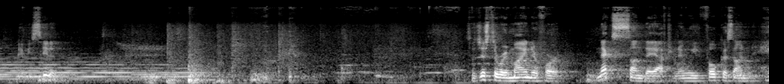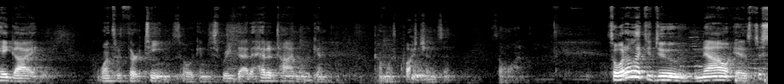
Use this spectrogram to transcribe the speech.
You may be seated. So, just a reminder for next Sunday afternoon, we focus on Haggai 1 through 13. So, we can just read that ahead of time and we can come with questions and so on. So, what I'd like to do now is just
